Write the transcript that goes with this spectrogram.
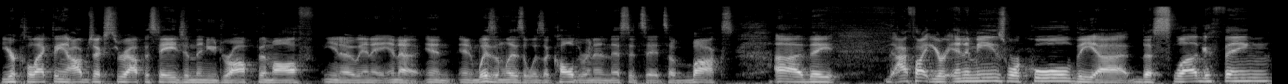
you're collecting objects throughout the stage and then you drop them off, you know, in a in a in in Wiz and Liz it was a cauldron. In this, it's it's a box. Uh, they I thought your enemies were cool. The uh, the slug thing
